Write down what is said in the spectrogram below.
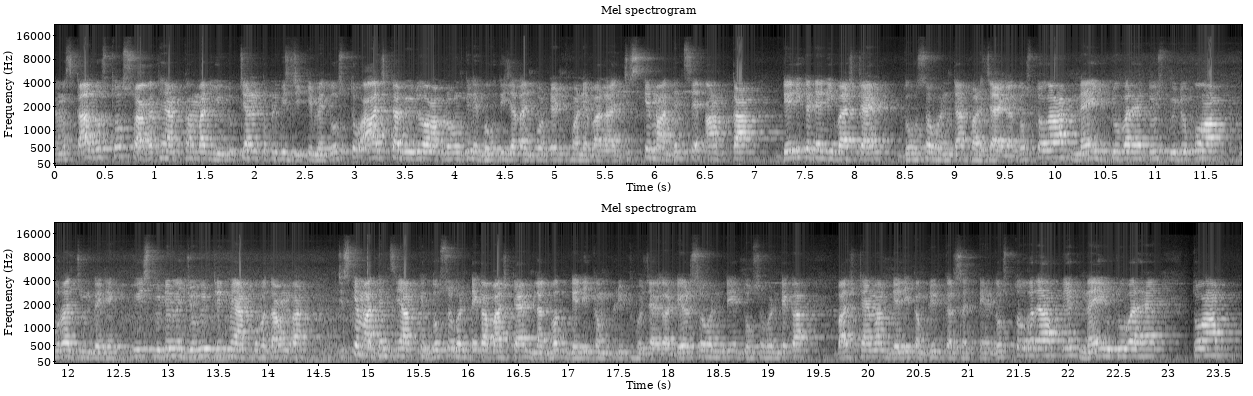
नमस्कार दोस्तों, स्वागत है आपका हमारे YouTube channel Kapil Vij GK में। दोस्तों, आज का वीडियो आप लोगों के लिए बहुत ही ज़्यादा इंपॉर्टेंट होने वाला है, जिसके माध्यम से आपका डेली का डेली बस टाइम 200 घंटा बढ़ जाएगा। दोस्तों, अगर आप नए यूट्यूबर हैं तो इस वीडियो को आप पूरा ज़रूर देखें, क्योंकि इस वीडियो में जो भी ट्रिक मैं आपको बताऊँगा, जिसके माध्यम से आपके 200 घंटे का बस टाइम लगभग डेली कंप्लीट हो जाएगा। डेढ़ घंटे, दो सौ घंटे का बस टाइम आप डेली कंप्लीट कर सकते हैं। दोस्तों, अगर आप एक नए यूट्यूबर हैं तो आप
